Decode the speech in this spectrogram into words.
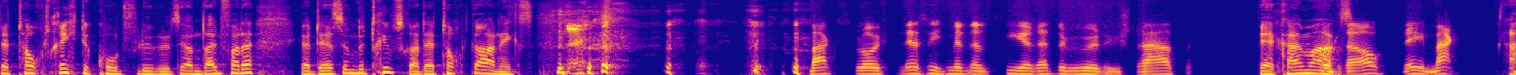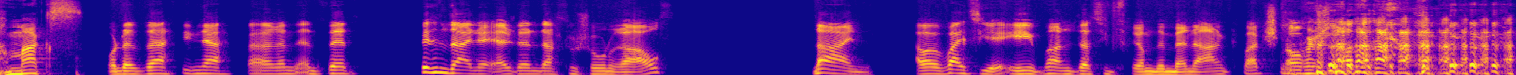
der taucht rechte Kotflügels. Ja, und dein Vater? Ja, der ist im Betriebsrat, der taucht gar nichts. Max läuft lässig mit einer Zigarette über die Straße Wer Karl Marx? raucht. Nee, Max. Ach, Max. Und dann sagt die Nachbarin entsetzt, wissen deine Eltern, dass du schon rauchst? Nein, aber weiß ihr Ehemann, dass sie fremde Männer anquatschen auf der Straße?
